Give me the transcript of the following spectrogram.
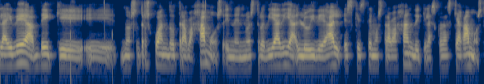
la idea de que eh, nosotros cuando trabajamos en, nuestro día a día, lo ideal es que estemos trabajando y que las cosas que hagamos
